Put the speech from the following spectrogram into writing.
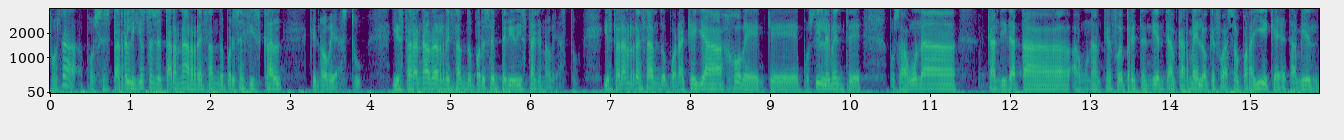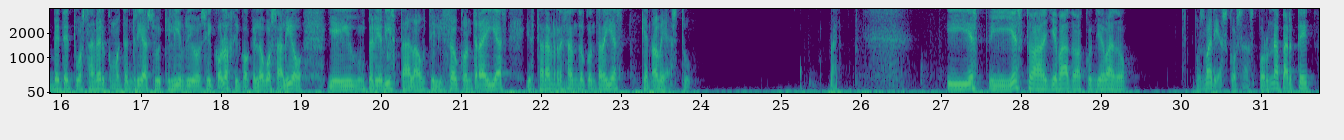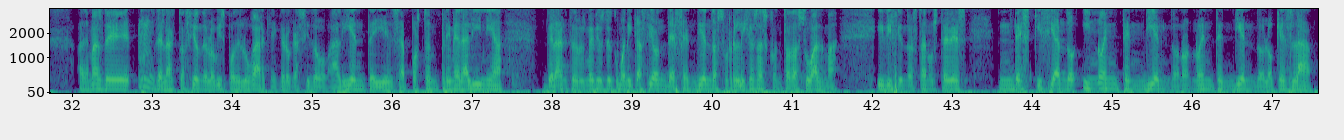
pues nada, pues estas religiosas estarán ahora rezando por ese fiscal que no veas tú. Y estarán ahora rezando por ese periodista que no veas tú. Y estarán rezando por aquella joven que posiblemente, pues alguna candidata, a una que fue pretendiente al Carmelo, que fue a por allí, que también vete tú a saber cómo tendría su equilibrio psicológico, que luego salió y un periodista la utilizó contra ellas y estarán rezando contra ellas que no veas tú. Y, y esto ha llevado, ha conllevado pues varias cosas. Por una parte, además de, la actuación del obispo del lugar, que creo que ha sido valiente y se ha puesto en primera línea delante de los medios de comunicación defendiendo a sus religiosas con toda su alma y diciendo están ustedes desquiciando y no entendiendo, no, no entendiendo lo que es la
